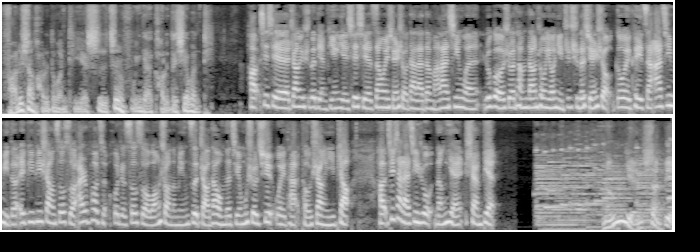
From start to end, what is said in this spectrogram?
法律上考虑的问题，也是政府应该考虑的一些问题。好，谢谢张律师的点评，也谢谢三位选手带来的麻辣新闻。如果说他们当中有你支持的选手，各位可以在阿基米德 APP 上搜索 iReport 或者搜索王爽的名字，找到我们的节目社区，为他投上一票。好，接下来进入能言善辩。能言善辩。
